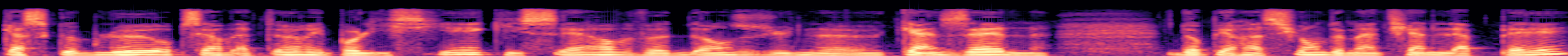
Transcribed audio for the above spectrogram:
casques bleus, observateurs et policiers qui servent dans une quinzaine d'opérations de maintien de la paix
